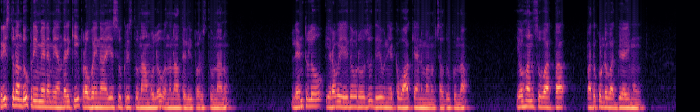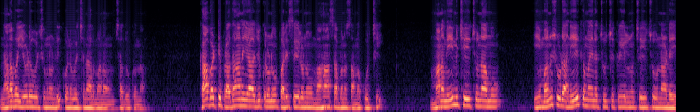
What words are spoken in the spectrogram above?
క్రీస్తునందు ప్రియమైన మీ అందరికీ ప్రభు అయిన యేసుక్రీస్తు నాములో వందనాలు తెలియపరుస్తున్నాను. లెంటులో ఇరవై ఐదవ రోజు దేవుని యొక్క వాక్యాన్ని మనం చదువుకుందాం. యోహాను సువార్త పదకొండవ అధ్యాయము నలభై ఏడవ వచనం నుండి కొన్ని వచనాలు మనం చదువుకుందాం. కాబట్టి ప్రధాన యాజకులను పరిశీలను మహాసభను సమకూర్చి మనమేమి చేయుచున్నాము? ఈ మనుషుడు అనేకమైన సూచక్రియలను చేయుచు ఉన్నాడే.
